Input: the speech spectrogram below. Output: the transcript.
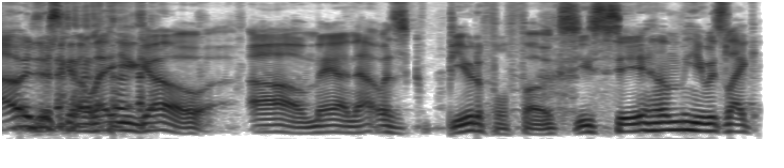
I was just gonna let you go. Oh man, that was beautiful, folks. You see him? He was like,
